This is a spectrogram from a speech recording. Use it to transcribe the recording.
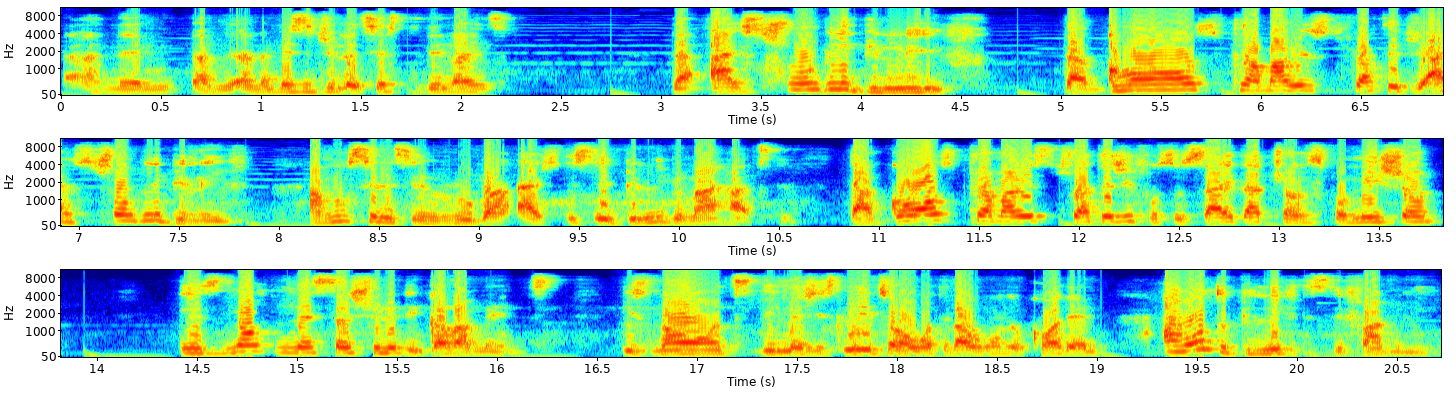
and, um, and, and amazing Juliet yesterday night that I strongly believe that God's primary strategy, I strongly believe, I'm not saying it's a rule, but I, it's a in my heart that God's primary strategy for societal transformation is not necessarily the government, is not the legislator or whatever we want to call them. I want to believe it is the family.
